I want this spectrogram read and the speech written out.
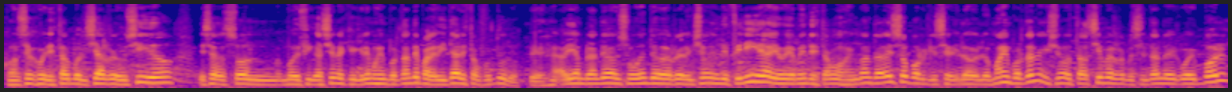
Consejo de Bienestar Policial reducido. Esas son modificaciones que creemos importantes para evitar estos futuros. Eh, habían planteado en su momento de reelección indefinida y obviamente estamos en contra de eso porque lo, más importante es que uno está siempre representante del Guaipol,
